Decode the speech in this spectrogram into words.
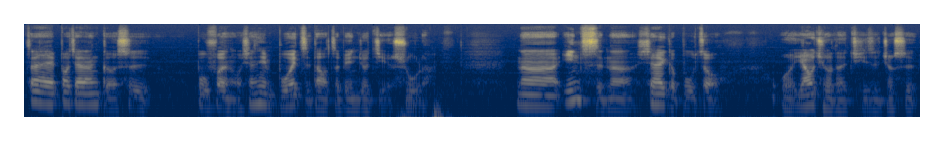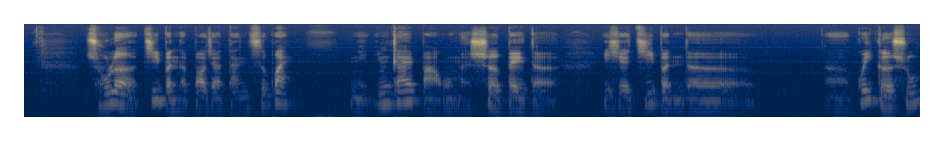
在报价单格式。部分我相信不会只到这边就结束了。那因此呢，下一个步骤我要求的其实就是，除了基本的报价单之外，你应该把我们设备的一些基本的呃规格书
